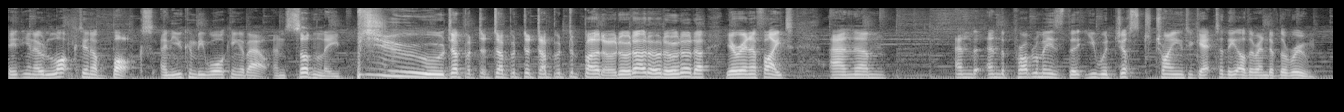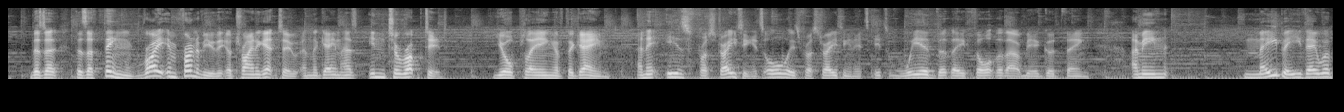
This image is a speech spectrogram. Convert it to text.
it, you know, locked in a box, and you can be walking about, and suddenly, you're in a fight, and um, and and the problem is that you were just trying to get to the other end of the room. There's a there's a thing right in front of you that you're trying to get to, and the game has interrupted your playing of the game, and it is frustrating. It's always frustrating, and it's it's weird that they thought that that would be a good thing. I mean, maybe they were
